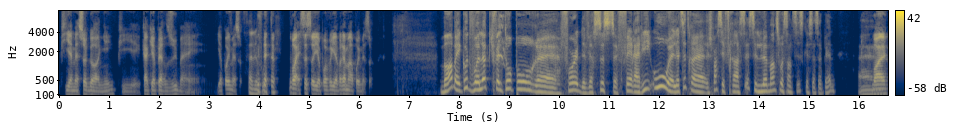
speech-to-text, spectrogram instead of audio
puis il aimait ça gagner. Puis quand il a perdu, ben, il a pas aimé ça. Ça le fout. ouais, c'est ça. Il a, pas, il a vraiment pas aimé ça. Bon, ben écoute, voilà qui fait le tour pour Ford versus Ferrari. Ou le titre, je pense que c'est français, c'est Le Mans 66 que ça s'appelle. ouais.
